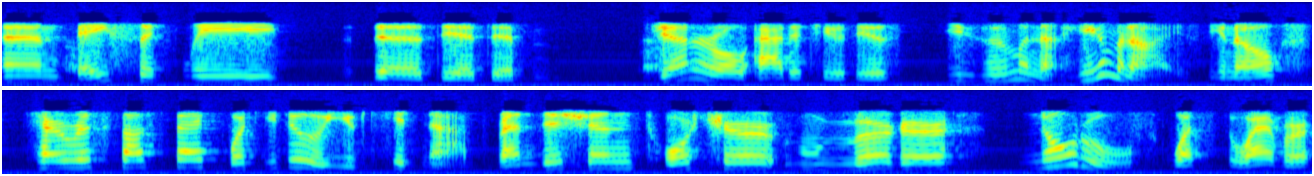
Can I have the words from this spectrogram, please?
And basically, the the, the general attitude is dehumanize. You know, terrorist suspect, what you do? You kidnap, rendition, torture, murder. No rules whatsoever.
